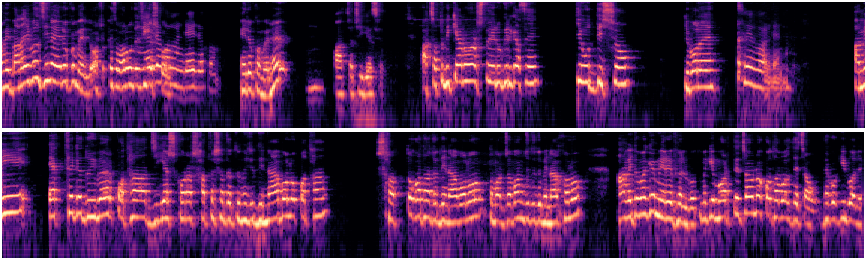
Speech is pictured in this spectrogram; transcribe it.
আমি বানাই বলছি না এরকমের? কাছে ভালো মতো জিজ্ঞেস করো। এরকম এরকম। এরকমের হ্যাঁ? আচ্ছা ঠিক আছে। আচ্ছা তুমি কেন আসছো এই রুগীর কাছে? কি উদ্দেশ্য? কি বলে? কিছুই বলে আমি এক থেকে দুইবার কথা জিজ্ঞেস করার সাথে সাথে তুমি যদি না বলো কথা সত্য কথা যদি না বলো তোমার জবান যদি তুমি না খোলো আমি তোমাকে মেরে ফেলব। তুমি কি মরতে চাও না কথা বলতে চাও? দেখো কি বলে।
